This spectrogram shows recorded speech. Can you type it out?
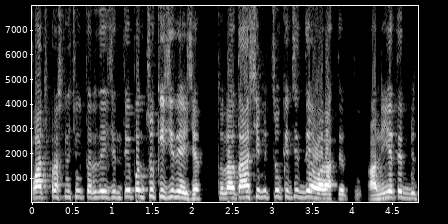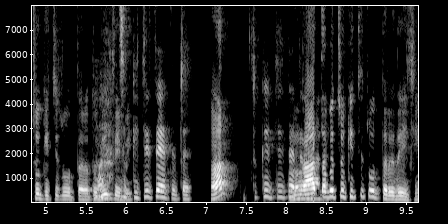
पाच प्रश्नाची उत्तर द्यायची आणि ते पण चुकीची द्यायच्यात. तुला आता अशी बी चुकीचीच द्यावं लागतात तू. आणि येतात बी चुकीचीच उत्तर तू देते बी. चुकीचीच येते तर. हा? चुकीचीच मग आता. बी चुकीचीच उत्तर द्यायची.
